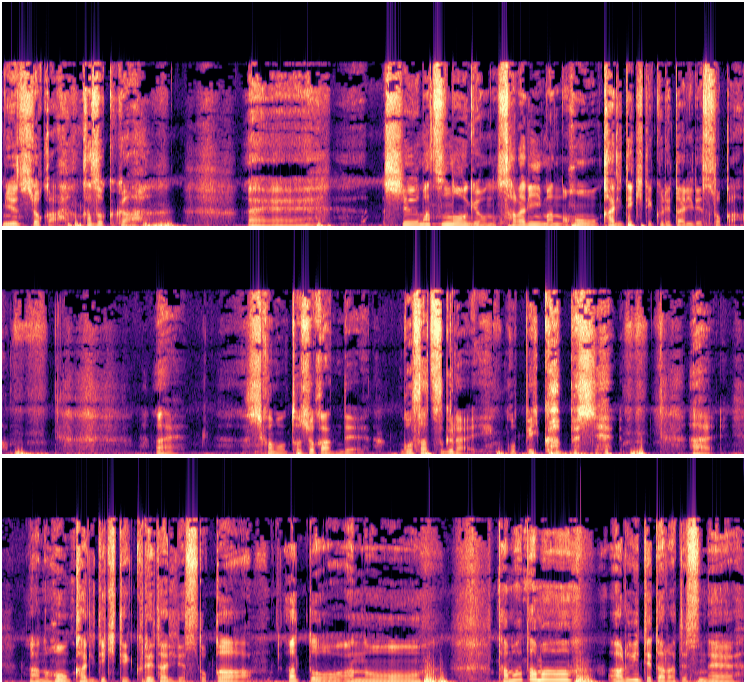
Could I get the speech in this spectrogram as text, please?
身内とか家族が、えー、週末農業のサラリーマンの本を借りてきてくれたりですとか、はい。しかも図書館で5冊ぐらいこうピックアップして、はい。あの本を借りてきてくれたりですとか、あと、あのー、たまたま歩いてたらですね、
